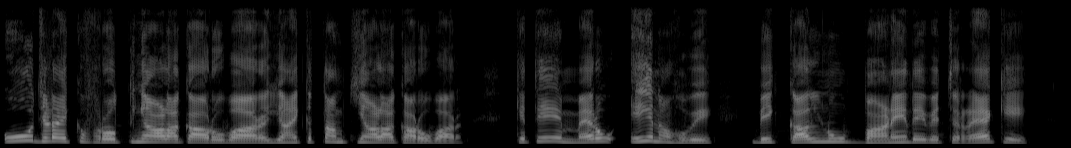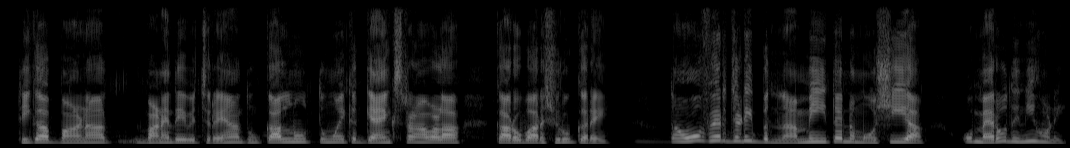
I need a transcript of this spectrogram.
ਉਹ ਜਿਹੜਾ ਇੱਕ ਫਰੋਤੀਆਂ ਵਾਲਾ ਕਾਰੋਬਾਰ ਜਾਂ ਇੱਕ ਧਮਕੀਆਂ ਵਾਲਾ ਕਾਰੋਬਾਰ, ਕਿਤੇ ਮਹਿਰੋ ਇਹ ਨਾ ਹੋਵੇ ਵੀ ਕੱਲ ਨੂੰ ਬਾਣੇ ਦੇ ਵਿੱਚ ਰਹਿ ਕੇ, ਠੀਕ ਆ, ਬਾਣਾ, ਬਾਣੇ ਦੇ ਵਿੱਚ ਰਿਹਾ ਤੂੰ ਕੱਲ ਨੂੰ ਤੂੰ ਇੱਕ ਗੈਂਗਸਟਰਾਂ ਵਾਲਾ ਕਾਰੋਬਾਰ ਸ਼ੁਰੂ ਕਰੇ, ਤਾਂ ਉਹ ਫਿਰ ਜਿਹੜੀ ਬਦਨਾਮੀ ਤੇ ਨਮੋਸ਼ੀ ਆ, ਉਹ ਮਹਿਰੋ ਦੀ ਨਹੀਂ ਹੋਣੀ।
